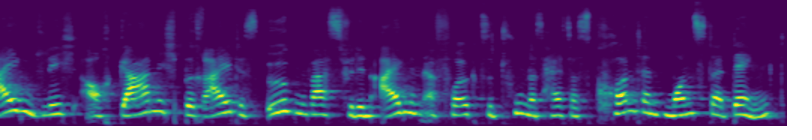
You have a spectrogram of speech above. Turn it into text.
eigentlich auch gar nicht bereit ist, irgendwas für den eigenen Erfolg zu tun. Das heißt, das Content Monster denkt,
